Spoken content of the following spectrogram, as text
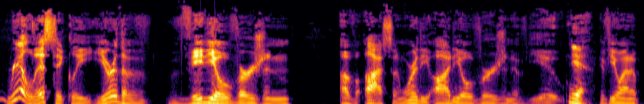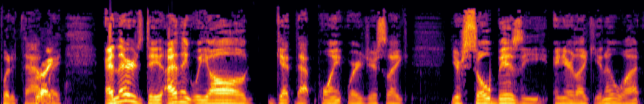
realistically, you're the video version of us, and we're the audio version of you. Yeah. if you want to put it that Right. way. And there's, I think we all get that point where you're just like, you're so busy, and you're like, you know what?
